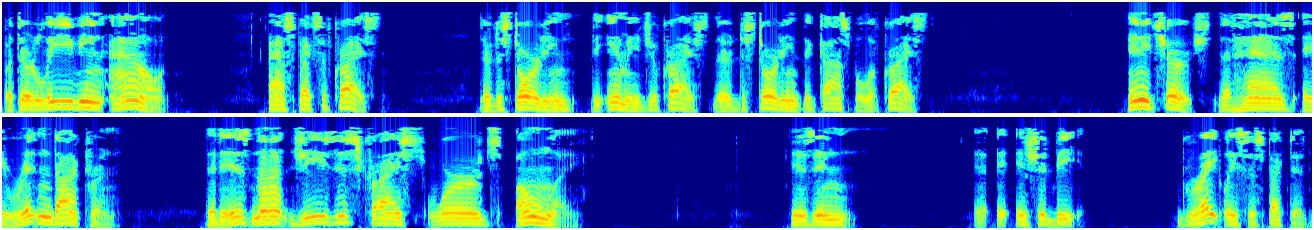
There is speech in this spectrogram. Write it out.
but they're leaving out aspects of Christ. They're distorting the image of Christ. They're distorting the gospel of Christ. Any church that has a written doctrine that is not Jesus Christ's words only is in, it should be greatly suspected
